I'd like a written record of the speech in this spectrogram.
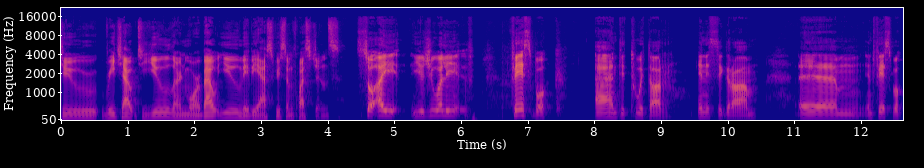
to reach out to you, learn more about you, maybe ask you some questions? so i usually facebook and twitter instagram um, in facebook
